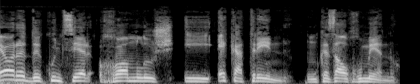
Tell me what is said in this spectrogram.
É hora de conhecer Rómulos e Ekaterine, um casal romeno.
